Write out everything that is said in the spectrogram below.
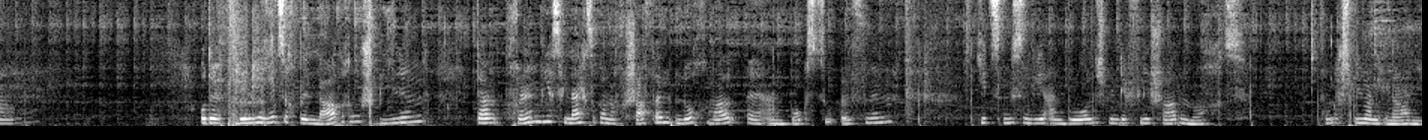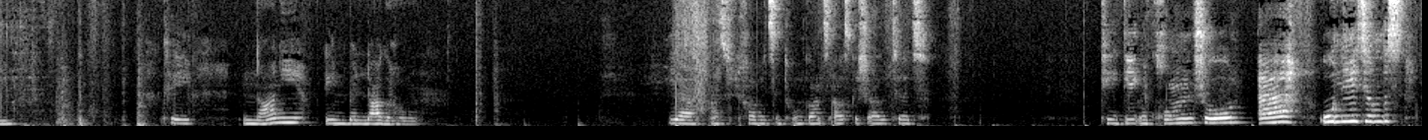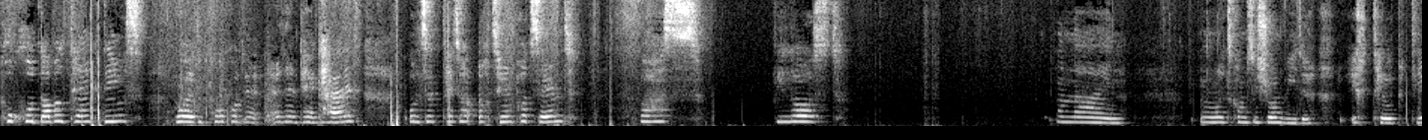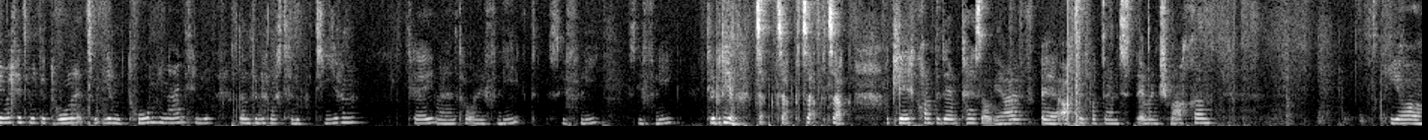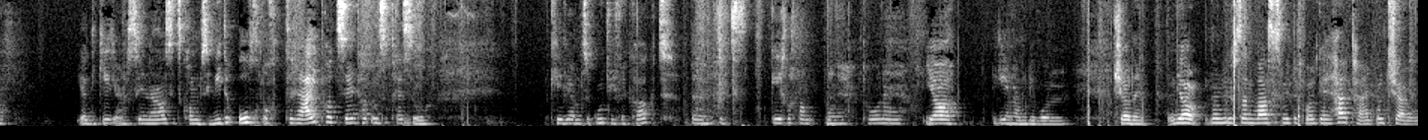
Oder wenn wir jetzt noch Belagerung spielen, dann können wir es vielleicht sogar noch schaffen, nochmal äh, eine Box zu öffnen. Jetzt müssen wir einen Brawl spielen, der viel Schaden macht. Komm, ich spiele mal mit Nani. Okay, Nani in Belagerung. Ja, also ich habe jetzt den Ton ganz ausgeschaltet. Okay, Gegner kommen schon. Ah, oh nee, sie haben das Poco Double Tank Dings, wo er die Poco den, äh, den Tank heilt. Und Teto hat noch 10%. Was? Wie lost? Oh nein. Oh, jetzt kommen sie schon wieder. Ich teleportiere mich jetzt mit der Drohne zu ihrem Turm hinein. Dann will ich mich teleportieren. Okay, meine Drohne fliegt. Sie fliegt. Sie fliegt. Teleportieren. Zack, zack, zack, zack. Okay, ich konnte dem Tresor äh, 18% Damage machen. Ja. Ja, die Gegner sehen aus. Jetzt kommen sie wieder. Och, noch 3% hat unser Tresor. Okay, wir haben so gut wie verkackt. Äh, jetzt gehe ich nochmal mit meiner Drohne. Ja, die Gegner haben gewonnen. Schade. Ja, dann würde ich sagen, war es mit der Folge. Haut rein und ciao.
